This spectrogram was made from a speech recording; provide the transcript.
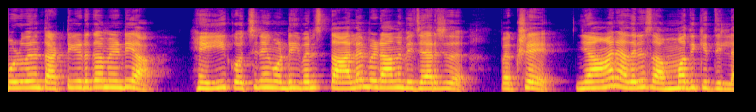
മുഴുവനും തട്ടിയെടുക്കാൻ വേണ്ടിയാ ഈ കൊച്ചിനെ കൊണ്ട് ഇവൻ സ്ഥലം വിടാന്ന് വിചാരിച്ചത്. പക്ഷേ ഞാൻ അതിന് സമ്മതിക്കത്തില്ല.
